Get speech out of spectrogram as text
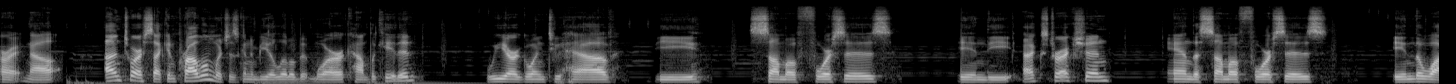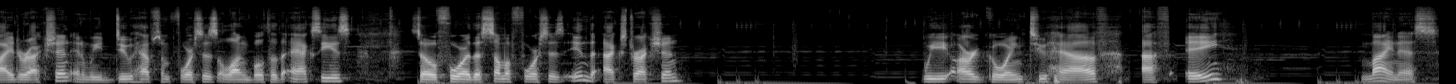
All right, now on to our second problem, which is going to be a little bit more complicated. We are going to have the sum of forces in the x direction and the sum of forces in the y direction, and we do have some forces along both of the axes. So for the sum of forces in the x direction, we are going to have FA minus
